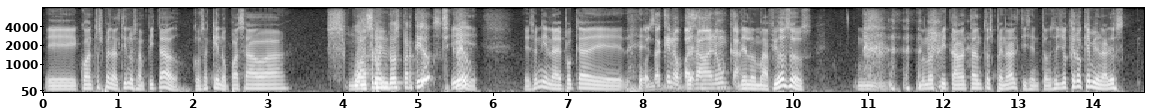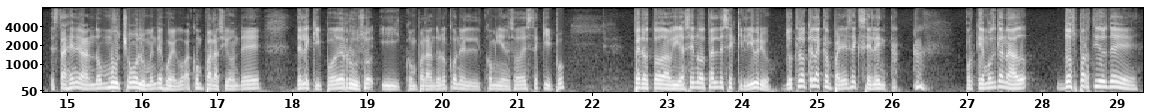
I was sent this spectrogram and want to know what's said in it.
Eh, ¿Cuántos penaltis nos han pitado? Cosa que no pasaba. ¿Cuatro en dos partidos? Sí. Eso ni en la época de... de Cosa que no pasaba nunca. de los mafiosos. Mm, No nos pitaban tantos penaltis. Entonces yo creo que Millonarios está generando mucho volumen de juego a comparación de, del equipo de Russo y comparándolo con el comienzo de este equipo. Pero todavía se nota el desequilibrio. Yo creo que la campaña es excelente. Porque hemos ganado dos partidos de...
